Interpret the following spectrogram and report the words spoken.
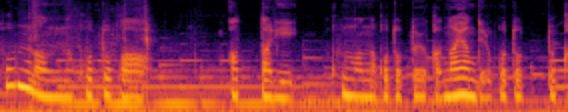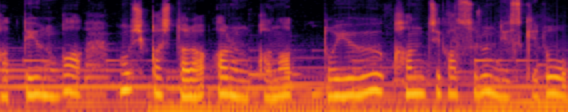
う困難なことがあったり困難なことというか悩んでることとかっていうのがもしかしたらあるのかなという感じがするんですけどう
